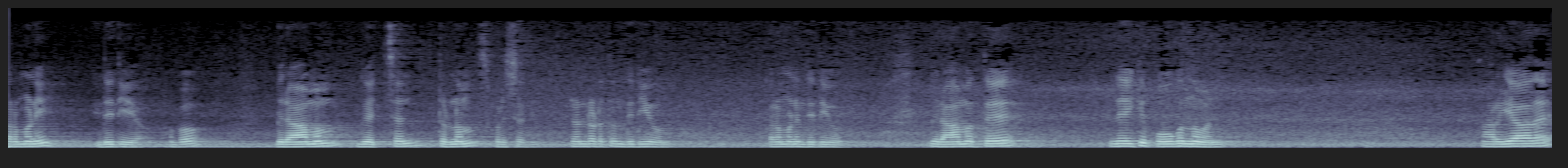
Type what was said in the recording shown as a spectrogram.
കർമ്മണി ദ്വിതീയ. അപ്പോൾ ഗ്രാമം ഗച്ഛൻ തൃണം സ്പൃശതി രണ്ടിടത്തും ദ്വിതീയമാണ്. കർമ്മണി ദ്വിതീയമാണ്. ഗ്രാമത്തിലേക്ക് പോകുന്നവൻ അറിയാതെ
